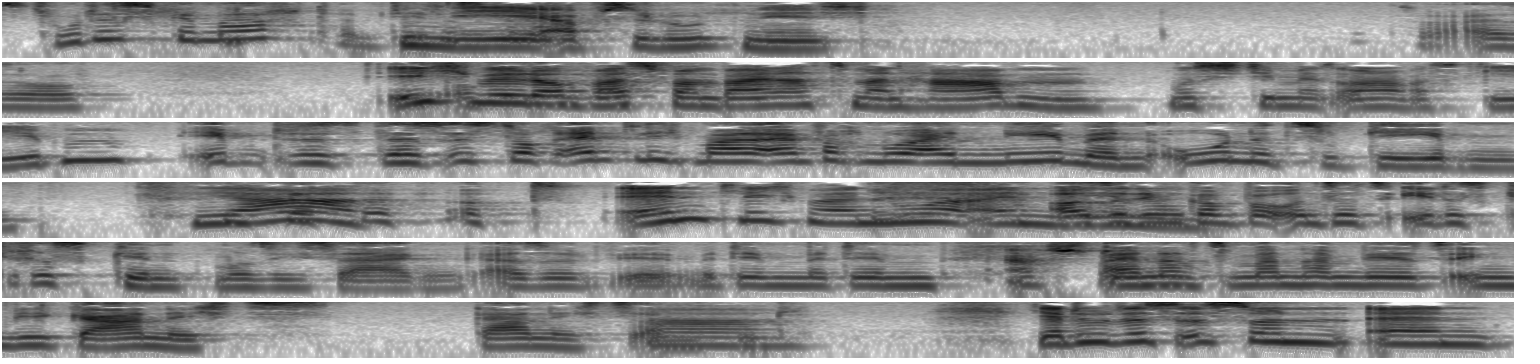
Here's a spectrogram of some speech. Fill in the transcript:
hast du das gemacht? Habt nee, gemacht? absolut nicht. So, also, ich will doch was vom Weihnachtsmann haben. Muss ich dem jetzt auch noch was geben? Eben, das, das ist doch endlich mal einfach nur ein Nehmen, ohne zu geben. Ja, endlich mal nur ein Nehmen. Außerdem kommt bei uns jetzt eh das Christkind, muss ich sagen. Also wir, mit dem, mit dem Weihnachtsmann haben wir jetzt irgendwie gar nichts, gar nichts am ah. Hut. Ja, du, das ist so ein, ein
